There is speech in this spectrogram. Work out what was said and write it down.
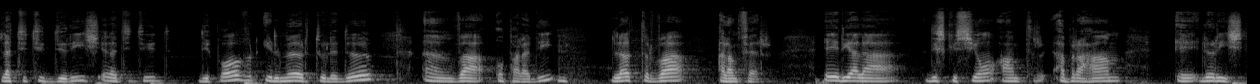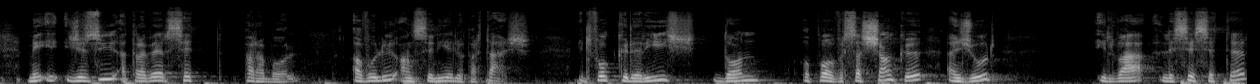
l'attitude du riche et l'attitude du pauvre. Ils meurent tous les deux. Un va au paradis, l'autre va à l'enfer. Et il y a la discussion entre Abraham et le riche. Mais Jésus, à travers cette parabole, a voulu enseigner le partage. Il faut que le riche donne aux pauvres, sachant que un jour, il va laisser cette terre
